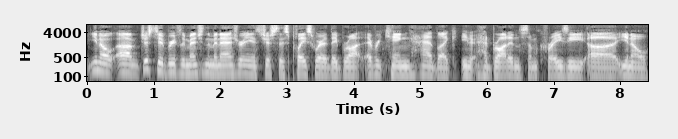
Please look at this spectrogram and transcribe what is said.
you know, um, just to briefly mention the menagerie, it's just this place where they brought every king had like you know had brought in some crazy, uh, you know.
